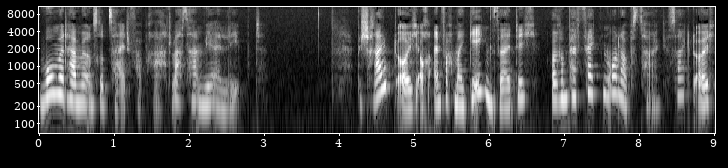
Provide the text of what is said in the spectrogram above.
Womit haben wir unsere Zeit verbracht? Was haben wir erlebt? Beschreibt euch auch einfach mal gegenseitig euren perfekten Urlaubstag. Sagt euch,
